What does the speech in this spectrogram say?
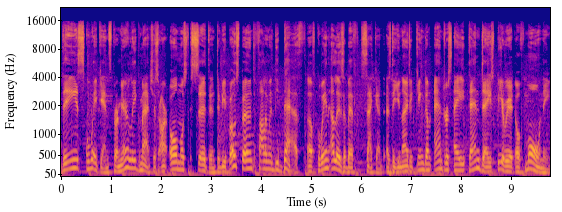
This weekend's Premier League matches are almost certain to be postponed following the death of Queen Elizabeth II as the United Kingdom enters a 10 days period of mourning.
